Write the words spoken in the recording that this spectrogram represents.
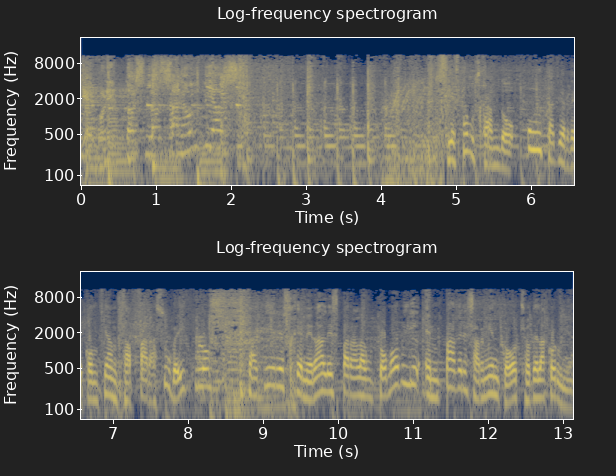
Qué bonitos los anuncios. Si está buscando un taller de confianza para su vehículo, Talleres Generales para el Automóvil en Padre Sarmiento 8 de La Coruña.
